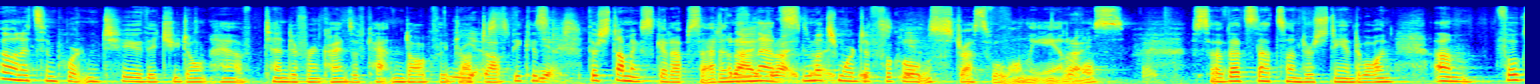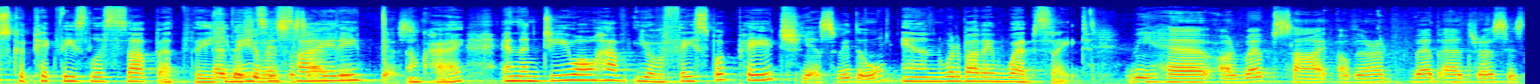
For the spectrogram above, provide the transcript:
Well, and it's important too that you don't have 10 different kinds of cat and dog food dropped Yes, off because yes. their stomachs get upset and Right, then that's right, much right. more difficult and stressful on the animals. So that's that's understandable. And um, folks could pick these lists up at the, At the Humane, Humane Society. Society, yes. Okay. And then do you all have you have a Facebook page? Yes, we do. And what about a website? We have our website, our web address is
